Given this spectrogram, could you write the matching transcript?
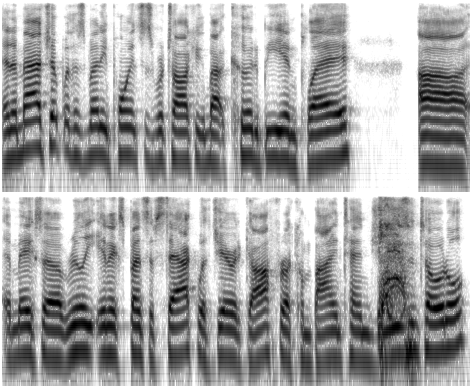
And a matchup with as many points as we're talking about could be in play. Uh, it makes a really inexpensive stack with Jared Goff for a combined 10 G's in total.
